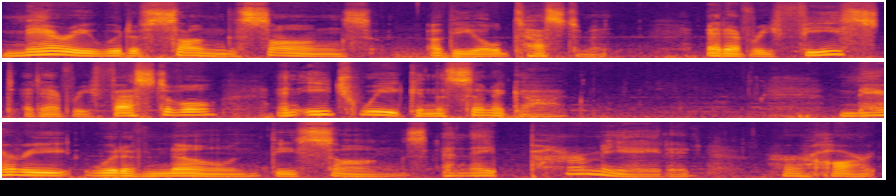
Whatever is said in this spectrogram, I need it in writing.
Mary would have sung the songs of the Old Testament at every feast, at every festival, and each week in the synagogue. Mary would have known these songs, and they permeated her heart.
